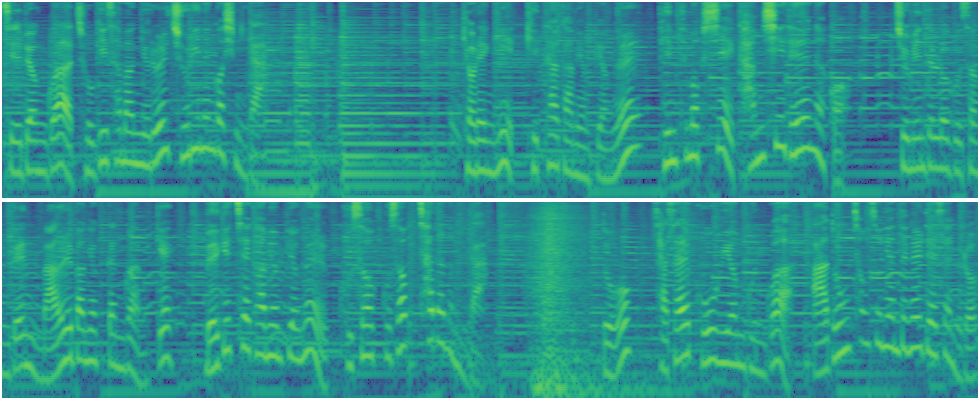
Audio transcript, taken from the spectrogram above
질병과 조기 사망률을 줄이는 것입니다. 결핵 및 기타 감염병을 빈틈없이 감시 대응하고 주민들로 구성된 마을 방역단과 함께 매개체 감염병을 구석구석 차단합니다. 또 자살 고위험군과 아동 청소년 등을 대상으로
